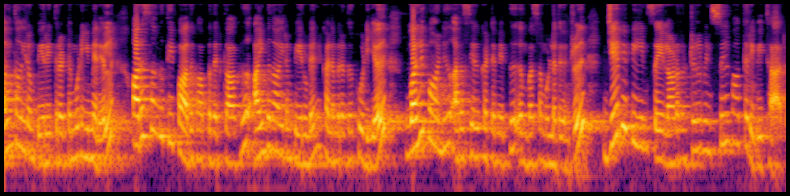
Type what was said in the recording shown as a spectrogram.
ஐந்தாயிரம் பேரை திரட்ட முடியும் எனில் அரசாங்கத்தை பாதுகாப்பதற்காக ஐம்பதாயிரம் பேருடன் களமிறங்கக்கூடிய வலுவான அரசியல் கட்டமைப்பு எம்பசம் உள்ளது என்று ஜேவிபியின் செயலாளர் டில்வின் சில்வா தெரிவித்தார்.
